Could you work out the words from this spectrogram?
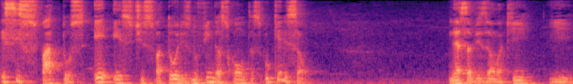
Esses fatos e estes fatores, no fim das contas, o que eles são? Nessa visão aqui e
